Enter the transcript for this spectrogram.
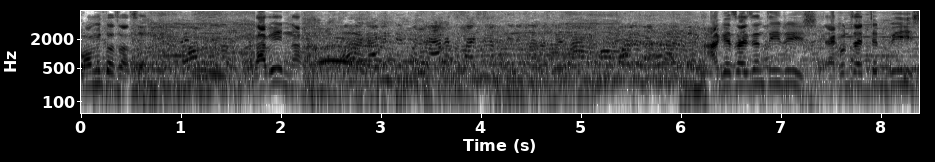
কমই তো চাচ্ছেন। গাভীর না? আগে চাইছেন তিরিশ এখন চাইছেন বিশ।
